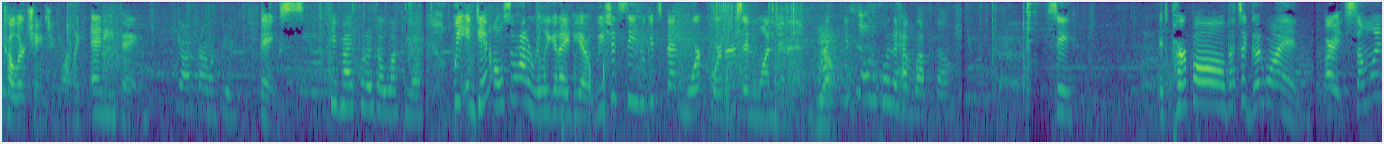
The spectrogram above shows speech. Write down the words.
color changing one. Like anything. Here, I'll try one for you. Thanks. See if my quarters are luckier. Wait, and Dan also had a really good idea. We should see who could spend more quarters in one minute. Yeah. This is all the quarters I have left, though. See, it's purple. That's a good one. All right, someone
